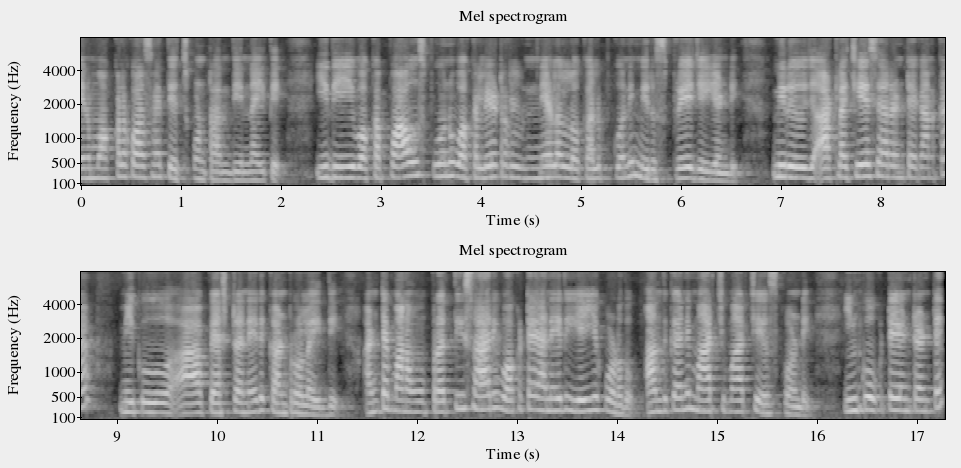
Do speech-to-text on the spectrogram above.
నేను మొక్కల కోసమే తెచ్చుకుంటాను దీన్ని అయితే ఇది ఒక పావు స్పూను ఒక లీటర్ నీళ్ళల్లో కలుపుకొని మీరు స్ప్రే చేయండి. మీరు అట్లా చేశారంటే కనుక మీకు ఆ పెస్ట్ అనేది కంట్రోల్ అయింది అంటే మనం ప్రతిసారి ఒకటే అనేది వేయకూడదు. అందుకని మార్చి మార్చి వేసుకోండి. ఇంకొకటి ఏంటంటే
